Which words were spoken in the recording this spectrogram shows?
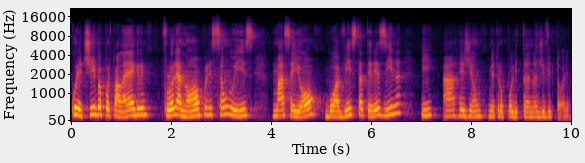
Curitiba, Porto Alegre, Florianópolis, São Luís, Maceió, Boa Vista, Teresina e a região metropolitana de Vitória.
